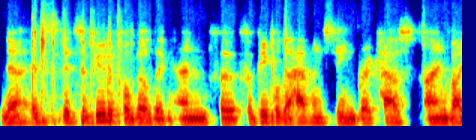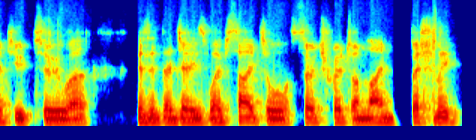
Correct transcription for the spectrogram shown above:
Yeah, it's it's a beautiful building, and for, for people that haven't seen Brick House, I invite you to uh, visit Ajay's website or search for it online. Especially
